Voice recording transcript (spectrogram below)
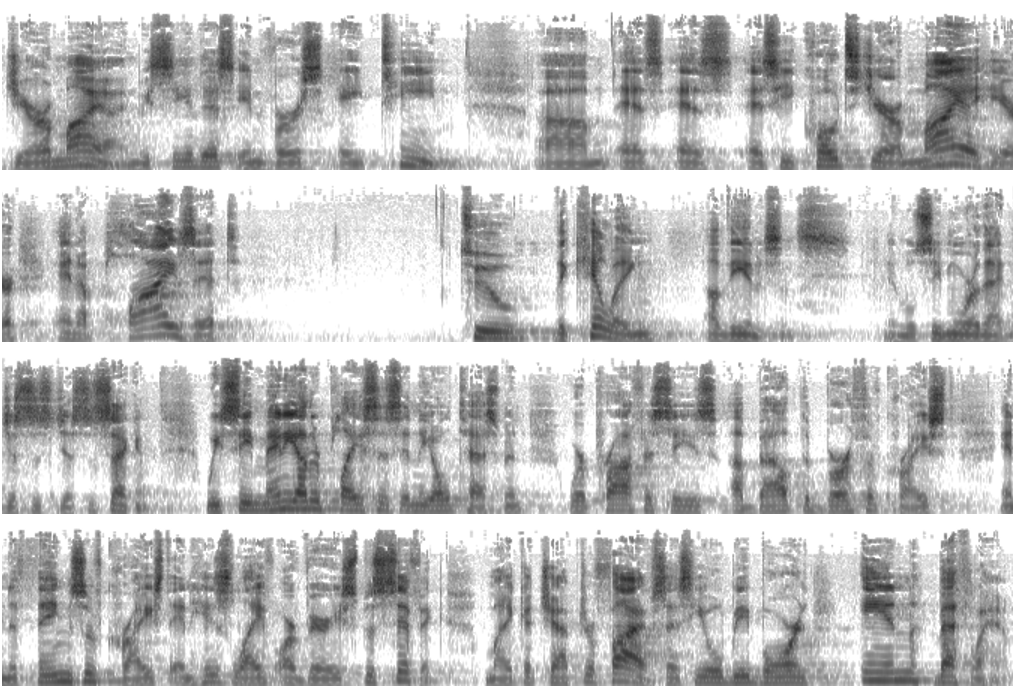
Jeremiah, and we see this in verse 18. Um, as, as, as he quotes Jeremiah here and applies it to the killing of the innocents. And we'll see more of that in just a, just a second. We see many other places in the Old Testament where prophecies about the birth of Christ and the things of Christ and his life are very specific. Micah chapter 5 says he will be born in Bethlehem.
